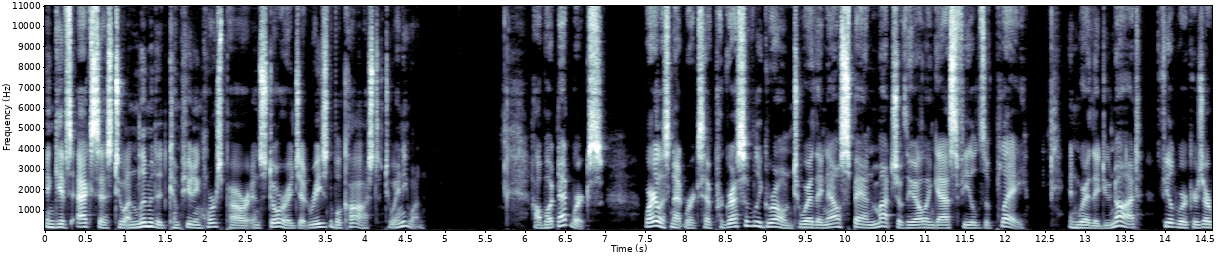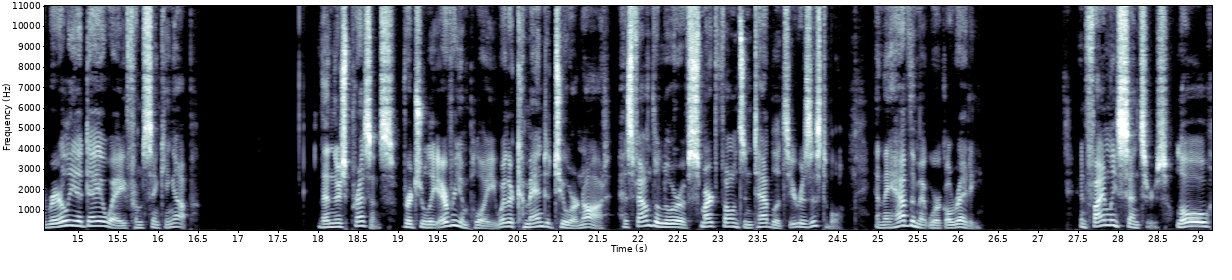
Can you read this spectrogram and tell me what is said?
and gives access to unlimited computing horsepower and storage at reasonable cost to anyone. How about networks? Wireless networks have progressively grown to where they now span much of the oil and gas fields of play, and where they do not, field workers are rarely a day away from syncing up. Then there's presence. Virtually every employee, whether commanded to or not, has found the lure of smartphones and tablets irresistible, and they have them at work already. And finally, sensors. Low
